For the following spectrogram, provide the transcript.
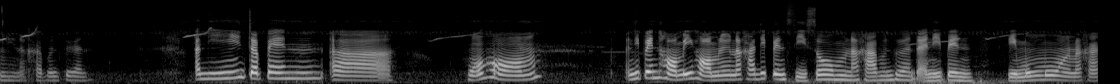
นี่นะคะเพื่อนๆ อันนี้จะเป็นหัวหอม อันนี้เป็นหอมอีกหอมหนึ่งนะคะ ที่เป็นสีส้มนะคะเพื่อนๆ แต่อันนี้เป็นสีม่วงๆนะคะ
